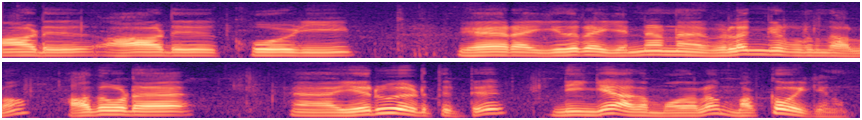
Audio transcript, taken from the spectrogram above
மாடு ஆடு கோழி வேறு இதர என்னென்ன விலங்குகள் இருந்தாலும் அதோட எருவை எடுத்துகிட்டு நீங்கள் அதை முதல்ல மக்க வைக்கணும்.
